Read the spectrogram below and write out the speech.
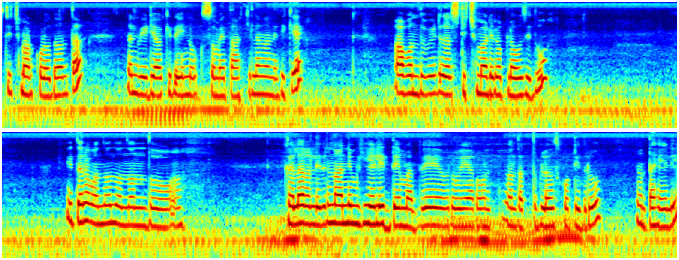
ಸ್ಟಿಚ್ ಮಾಡ್ಕೊಳ್ಳೋದು ಅಂತ ನಾನು ವೀಡಿಯೋ ಹಾಕಿದೆ. ಇನ್ನೂ ಸಮೇತ ಹಾಕಿಲ್ಲ ನಾನು ಇದಕ್ಕೆ. ಆ ಒಂದು ವೀಡಿಯೋದಲ್ಲಿ ಸ್ಟಿಚ್ ಮಾಡಿರೋ ಬ್ಲೌಸ್ ಇದು. ಈ ಥರ ಒಂದೊಂದು ಒಂದೊಂದು ಕಲರಲ್ಲಿದ್ದರೆ ನಾನು ನಿಮ್ಗೆ ಹೇಳಿದ್ದೆ ಮದುವೆಯವರು ಯಾರೋ ಒಂದು ಒಂದು ಹತ್ತು ಬ್ಲೌಸ್ ಕೊಟ್ಟಿದ್ದರು ಅಂತ ಹೇಳಿ.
